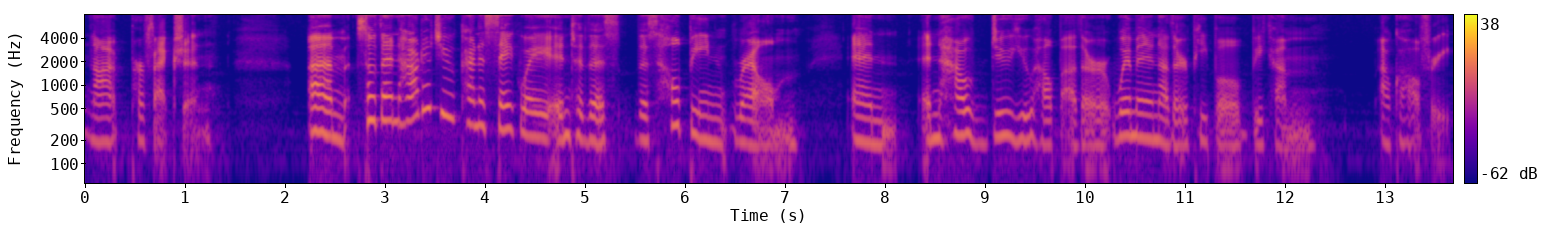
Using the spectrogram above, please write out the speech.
not perfection. Um, so then, how did you kind of segue into this this helping realm, and and how do you help other women, other people become alcohol free?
